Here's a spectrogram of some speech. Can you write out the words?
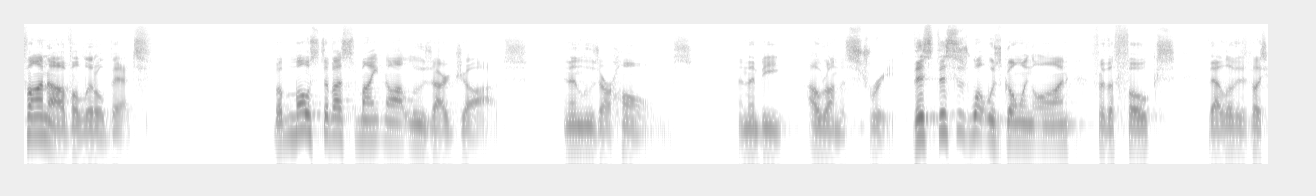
fun of a little bit, but most of us might not lose our jobs and then lose our homes and then be out on the street. This, this is what was going on for the folks that live in this place.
